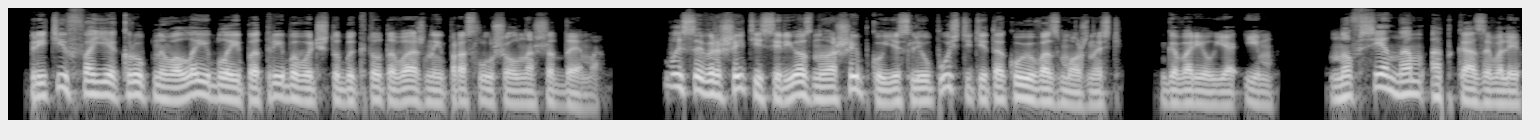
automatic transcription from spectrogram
— прийти в фойе крупного лейбла и потребовать, чтобы кто-то важный прослушал наше демо. «Вы совершите серьезную ошибку, если упустите такую возможность», — говорил я им. Но все нам отказывали.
